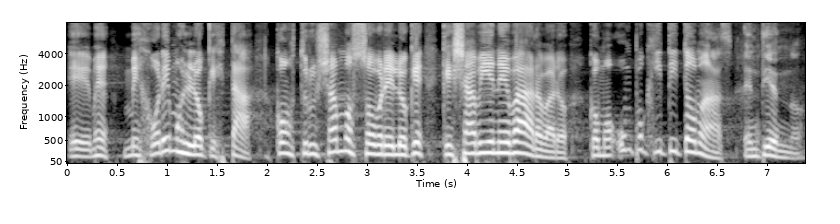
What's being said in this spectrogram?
Eh, me- mejoremos lo que está. Construyamos sobre lo que, que ya viene bárbaro. Como un poquitito más Entiendo.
